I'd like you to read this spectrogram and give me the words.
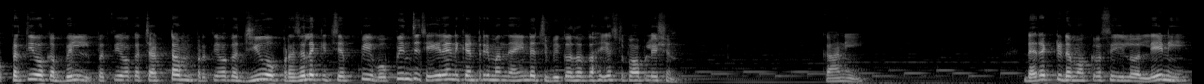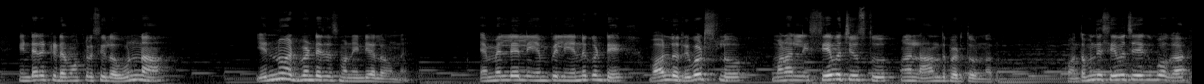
ప్రతి ఒక్క బిల్ ప్రతి ఒక్క చట్టం ప్రతి ఒక్క జీవో ప్రజలకి చెప్పి ఒప్పించి చేయలేని కంట్రీ మంది అయిండొచ్చు because of the highest population కానీ డైరెక్ట్ డెమోక్రసీలో లేని ఇండైరెక్ట్ డెమోక్రసీలో ఉన్న ఎన్నో అడ్వాంటేజెస్ మన ఇండియాలో ఉన్నాయి. ఎమ్మెల్యేలు ఎంపీని ఎన్నుకుంటే వాళ్ళు రివర్స్లో మనల్ని సేవ చేస్తూ మనల్ని ఆనంద పెడుతూ ఉన్నారు. కొంతమంది సేవ చేయకపోగా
